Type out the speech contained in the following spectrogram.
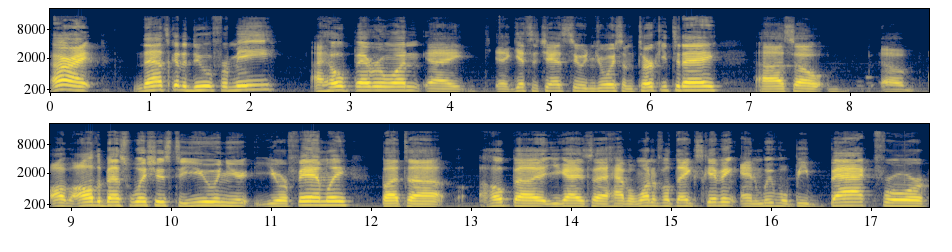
All right, that's gonna do it for me. I hope everyone uh, gets a chance to enjoy some turkey today. Uh, so, uh, all, all, the best wishes to you and your your family. But uh, I hope uh, you guys uh, have a wonderful Thanksgiving, and we will be back for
